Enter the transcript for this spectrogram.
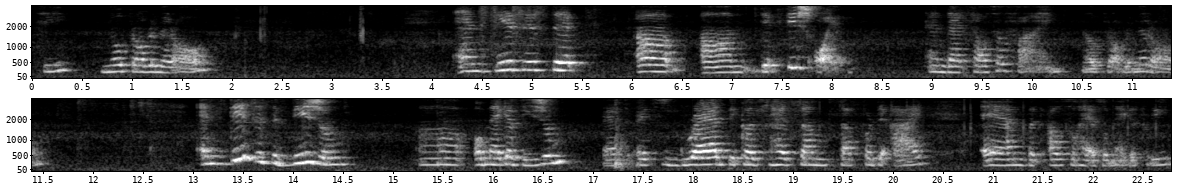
See, no problem at all. And this is the, uh, um, the fish oil. And that's also fine, no problem at all. And this is the vision uh, Omega Vision. And it's red because it has some stuff for the eye, and but also has omega three.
